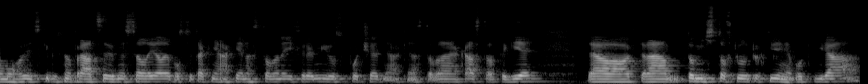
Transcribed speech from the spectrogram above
mohli, vždycky bychom práci vymysleli, ale prostě tak nějaký nastavený firmní rozpočet, nějaký nastavená nějaká strategie, eh, která to místo v tuto chvíli neotvírá.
